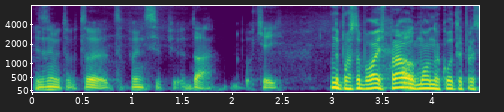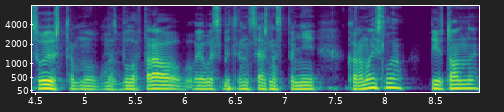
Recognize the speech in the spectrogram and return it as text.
Я розумію, тобто, це, в принципі, да, окей. Ну, просто бувають вправи, А- умовно, коли ти працюєш, там, ну, у нас було вправо, уяви собі, ти несеш на спині коромисло, півтонни,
